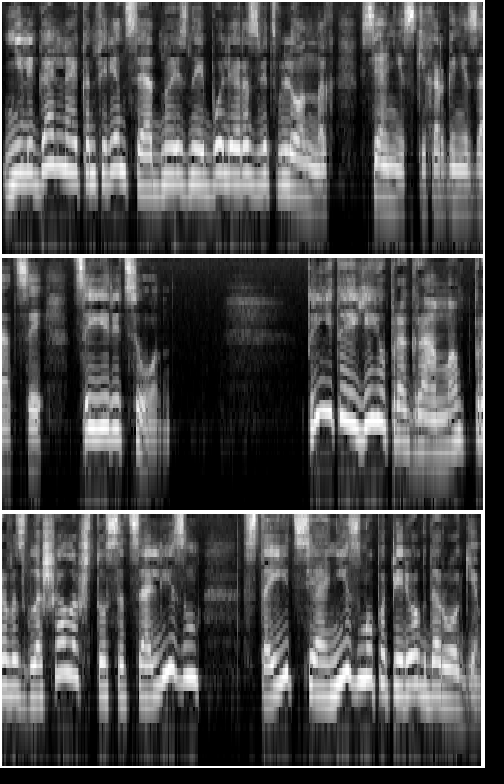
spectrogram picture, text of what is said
нелегальная конференция одной из наиболее разветвленных сионистских организаций «Цеирицион». Принятая ею программа провозглашала, что социализм стоит сионизму поперек дороги,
